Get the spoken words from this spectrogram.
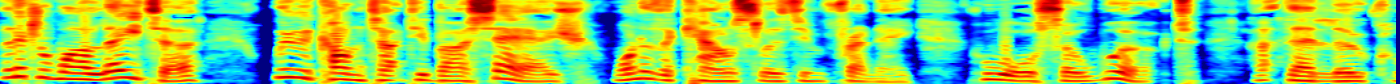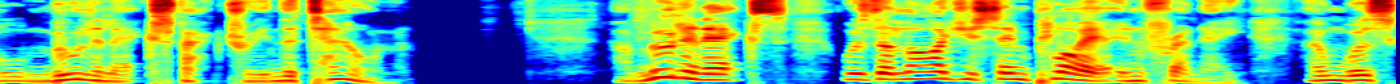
A little while later, we were contacted by Serge, one of the councillors in Fresnay, who also worked at their local Moulinex factory in the town. Moulinex was the largest employer in Fresnay and was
